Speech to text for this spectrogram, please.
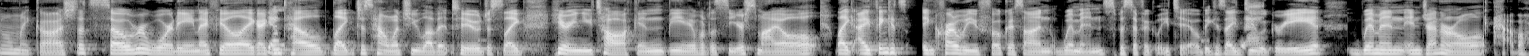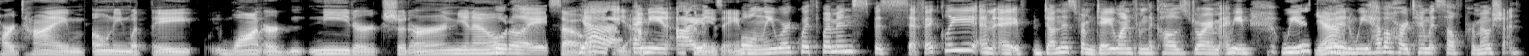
Oh my gosh, that's so rewarding. I feel like I Yeah. can tell like just how much you love it too. Just like hearing you talk and being able to see your smile. Like I think it's incredible you focus on women specifically too because I do agree women in general have a hard time owning what they want or need or should earn, you know? Totally. So, yeah. yeah. I mean, I amazing. only work with women specifically, and I've done this from day one from the college dorm. I mean, we as Yeah. women, we have a hard time with self promotion.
